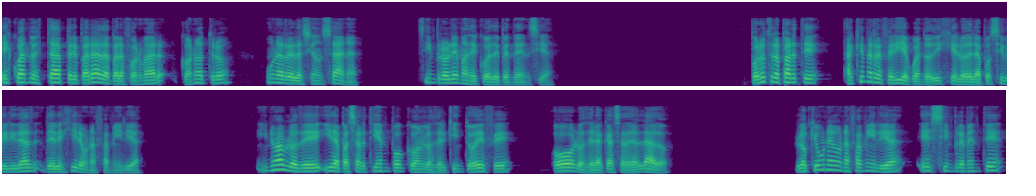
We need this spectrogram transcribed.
es cuando está preparada para formar con otro una relación sana, sin problemas de codependencia. Por otra parte, ¿a qué me refería cuando dije lo de la posibilidad de elegir a una familia? Y no hablo de ir a pasar tiempo con los del quinto F o los de la casa de al lado. Lo que une a una familia es simplemente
